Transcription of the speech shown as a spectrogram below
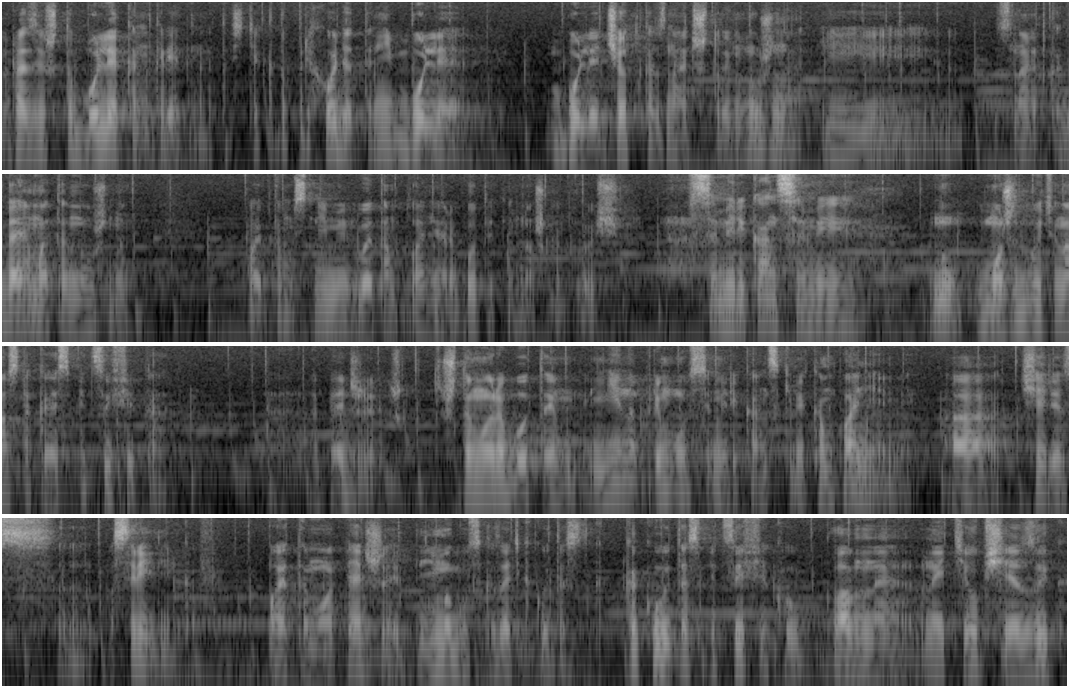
разве что более конкретные. То есть те, кто приходят, они более, более четко знают, что им нужно и знают, когда им это нужно. Поэтому с ними в этом плане работать немножко проще. С американцами, ну, может быть, у нас такая специфика, э, опять же, что мы работаем не напрямую с американскими компаниями, а через э, посредников. Поэтому, опять же, не могу сказать какую-то, с- какую-то специфику. Главное найти общий язык,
